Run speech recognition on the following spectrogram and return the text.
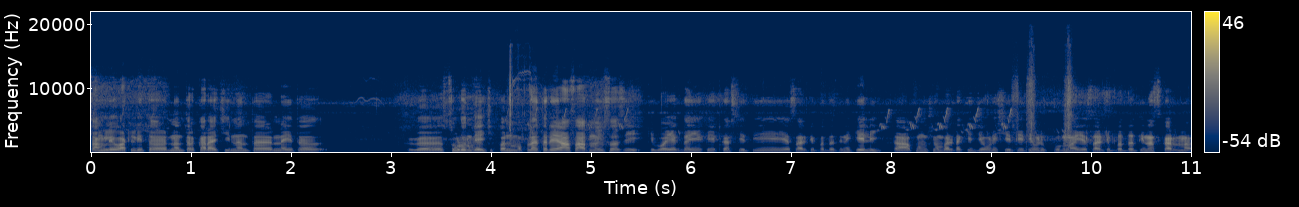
चांगली वाटली तर नंतर करायची नंतर नाही तर सोडून द्यायची. पण आपला तरी असा आत्मविश्वास आहे की बा एकदा एक एकर शेती यासाठी पद्धतीने केली तर आपण शंभर टक्के जेवढी शेती तेवढी पूर्ण यासाठी पद्धतीनंच करणार.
